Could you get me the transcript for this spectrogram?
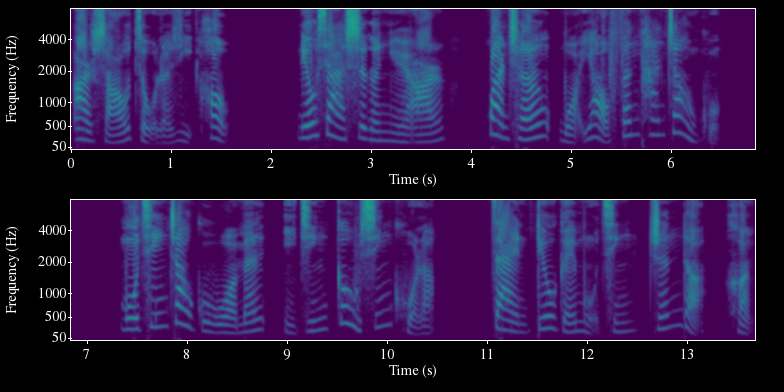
二嫂走了以后，留下四个女儿，换成我要分摊照顾。母亲照顾我们已经够辛苦了，再丢给母亲，真的很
